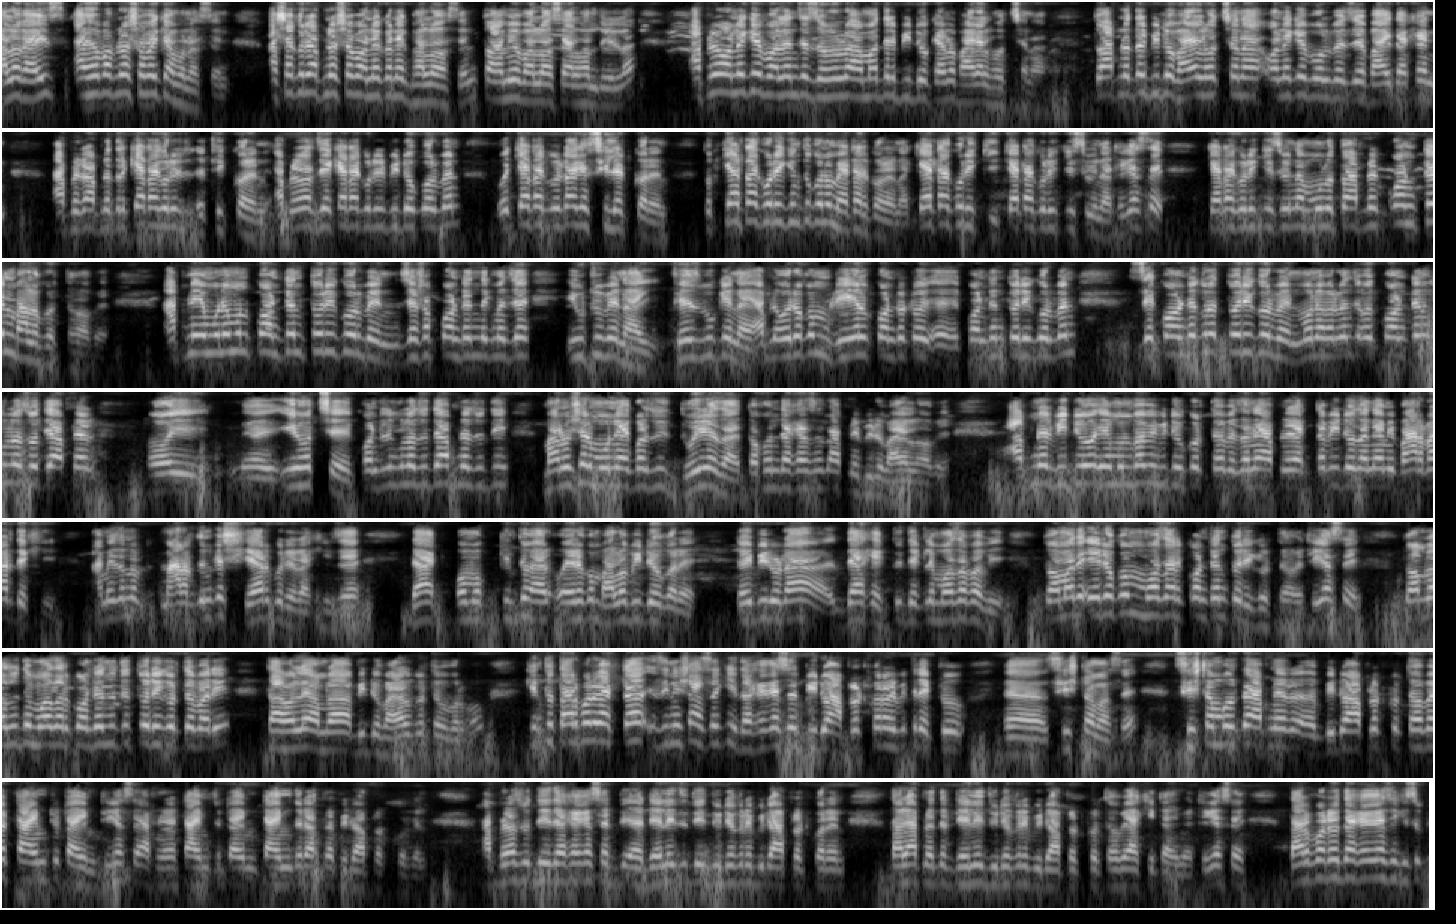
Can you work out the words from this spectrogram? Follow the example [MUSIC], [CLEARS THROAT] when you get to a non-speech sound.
Hello guys I hope আপনারা সবাই কেমন আছেন? আশা করি আপনারা সবাই অনেক অনেক ভালো আছেন। তো আমিও ভালো আছি, আলহামদুলিল্লাহ। আপনারা অনেকে বলেন যে জরুরি আমাদের ভিডিও কেন ভাইরাল হচ্ছে না? তো আপনাদের ভিডিও ভাইরাল হচ্ছে না, অনেকে বলবে যে, ভাই, দেখেন, আপনারা আপনাদের ক্যাটাগরি ঠিক করেন। আপনারা যে ক্যাটাগরির ভিডিও করবেন, ওই ক্যাটাগরিটা আগে সিলেক্ট করেন। তো ক্যাটাগরি কিন্তু কোনো ম্যাটার করে না। ক্যাটাগরি কি? ক্যাটাগরি কিছুই না, ঠিক আছে? ক্যাটাগরি কিছুই না। মূলত আপনার কন্টেন্ট ভালো করতে হবে। আপনি এমন এমন কন্টেন্ট তৈরি করবেন, যেসব কন্টেন্ট দেখবেন যে ইউটিউবে নাই ফেসবুকে নাই। আপনি ওই রকম রিয়েল কন্টেন্ট কন্টেন্ট তৈরি করবেন, যে কন্টেন্টগুলো তৈরি করবেন, মনে করবেন যে ওই কন্টেন্টগুলো যদি আপনার ওই ই হচ্ছে কন্টেন্টগুলো যদি আপনার যদি মানুষের মনে একবার যদি ধরে যায়, তখন দেখা যাচ্ছে যে আপনার ভিডিও ভাইরাল হবে। আপনার ভিডিও এমনভাবে ভিডিও করতে হবে জানে আপনার একটা ভিডিও জানি আমি বারবার দেখি। আমি যেন আরেকজনকে শেয়ার করে রাখি যে, দেখ অমুক কিন্তু এর- এরকম ভালো ভিডিও করে। তো এই ভিডিওটা দেখ, তুই দেখলে মজা পাবি। তো আমাদের এরকম মজার কন্টেন্ট তৈরি করতে হবে, ঠিক আছে? তো আমরা যদি মজার কন্টেন্ট যদি তৈরি করতে পারি, তাহলে আমরা ভিডিও ভাইরাল করতে পারব। কিন্তু তারপরেও একটা জিনিস আছে কি, দেখা গেছে ভিডিও আপলোড করার ভিতরে একটু সিস্টেম আছে। সিস্টেম বলতে আপনার ভিডিও আপলোড করতে হবে টাইম টু টাইম ঠিক আছে? আপনারা টাইম টু টাইম টাইম ধরে আপনার ভিডিও আপলোড করবেন। আপনারা যদি দেখা গেছে ডেলি যদি দুটো করে ভিডিও আপলোড করেন, তাহলে আপনাদের ডেলি দুটো করে ভিডিও আপলোড করতে হবে একই টাইমে ঠিক আছে? তারপরেও দেখা গেছে কিছু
